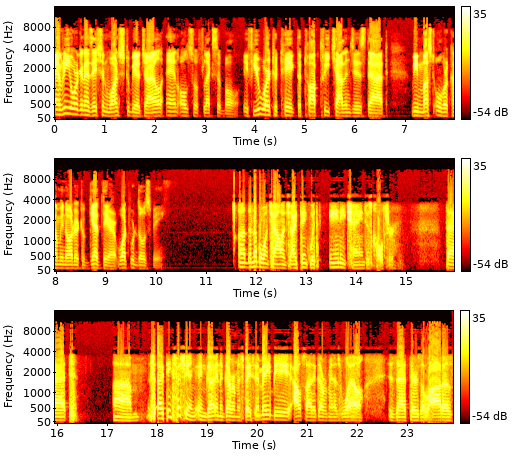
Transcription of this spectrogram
every organization wants to be agile and also flexible. If you were to take the top three challenges that we must overcome in order to get there, what would those be? Uh, the number one challenge, I think, with any change is culture. That um, I think, especially in, in, in the government space, it may be outside of government as well, is that there's a lot of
